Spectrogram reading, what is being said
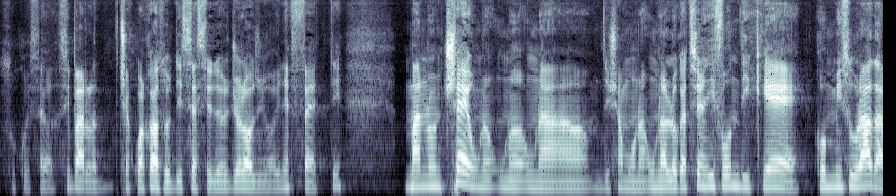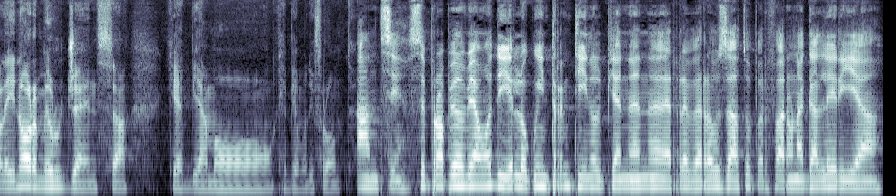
su questa cosa. Si parla, c'è qualcosa sul dissesto idrogeologico, in effetti, ma non c'è una, una, una, diciamo un'allocazione di fondi che è commisurata all'enorme urgenza che abbiamo, che abbiamo, di fronte. Anzi, se proprio dobbiamo dirlo, qui in Trentino il PNNR verrà usato per fare una galleria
